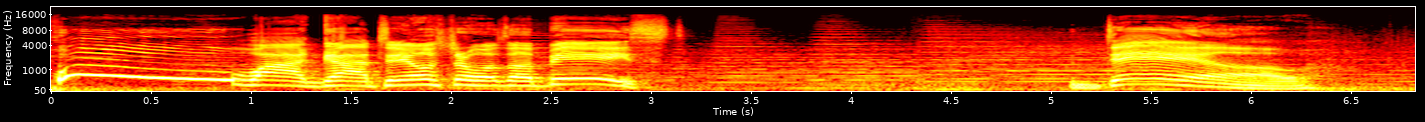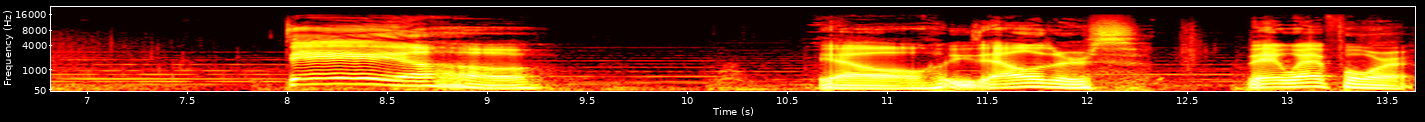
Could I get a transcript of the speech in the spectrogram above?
Woo! My god, Teostra was a beast. Damn. Damn. Yo, these elders, they went for it.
